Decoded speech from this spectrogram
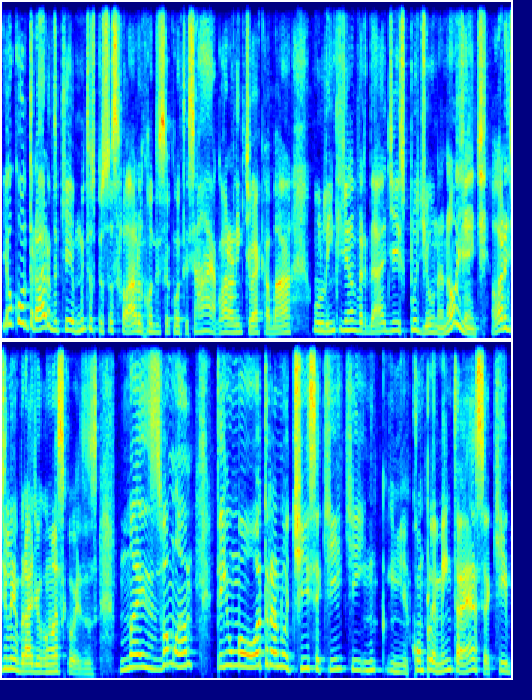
E ao contrário do que muitas pessoas falaram quando isso aconteceu, ah, agora o LinkedIn vai acabar, o LinkedIn na verdade explodiu, né? Não, gente, hora de lembrar de algumas coisas. Mas vamos lá, tem uma outra notícia aqui que in, in, complementa essa, que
